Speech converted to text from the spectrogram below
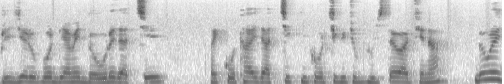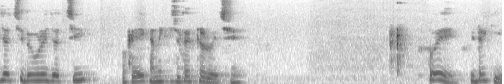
ব্রিজের উপর দিয়ে আমি দৌড়ে যাচ্ছি। ভাই, কোথায় যাচ্ছি, কি করছি, কিছু বুঝতে পারছি না। দৌড়ে যাচ্ছি দৌড়ে যাচ্ছি। ওকে এখানে কিছু তো একটা রয়েছে। ওই এটা কি?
